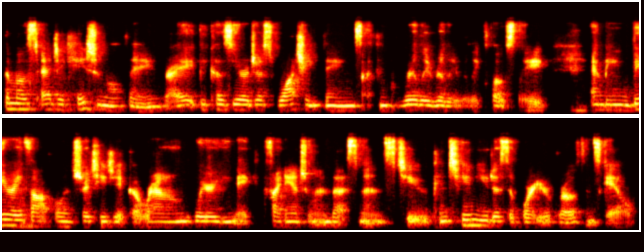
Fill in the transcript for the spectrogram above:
the most educational thing, right? Because you're just watching things, I think, really, really, really closely and being very thoughtful and strategic around where you make financial investments to continue to support your growth and scale.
